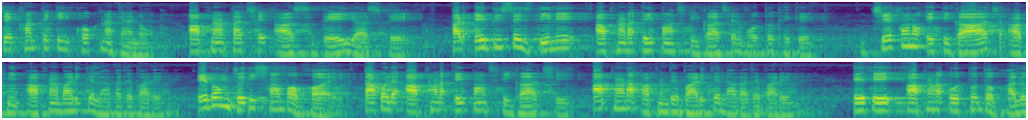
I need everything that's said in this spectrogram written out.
যেখান থেকেই হোক না কেন আপনার কাছে আসবেই আসবে। আর এই বিশেষ দিনে আপনারা এই পাঁচটি গাছের মধ্য থেকে যে কোনো একটি গাছ আপনি আপনার বাড়িতে লাগাতে পারেন এবং যদি সম্ভব হয়, তাহলে আপনারা এই পাঁচটি গাছই আপনারা আপনাদের বাড়িতে লাগাতে পারেন। এতে আপনারা অত্যন্ত ভালো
